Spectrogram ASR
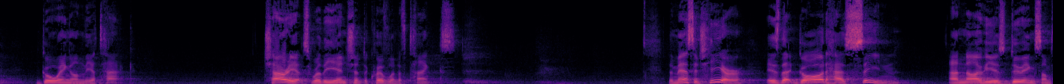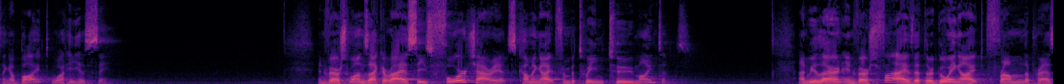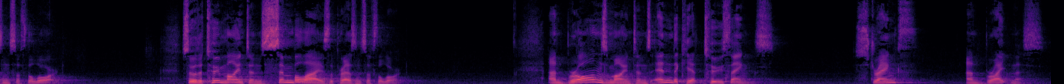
going on the attack. Chariots were the ancient equivalent of tanks. The message here is that God has seen, and now He is doing something about what He has seen. In verse 1, Zechariah sees four chariots coming out from between two mountains. And we learn in verse 5 that they're going out from the presence of the Lord. So the two mountains symbolize the presence of the Lord. And bronze mountains indicate two things strength and brightness.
